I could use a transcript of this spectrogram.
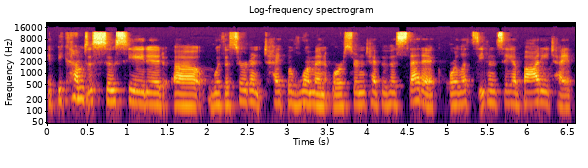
It becomes associated uh, with a certain type of woman or a certain type of aesthetic, or let's even say a body type.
